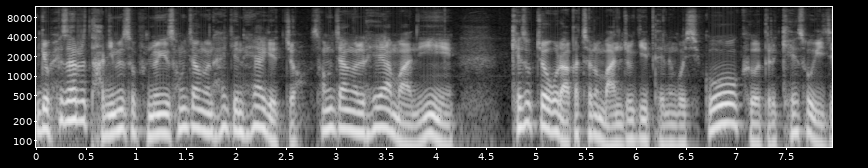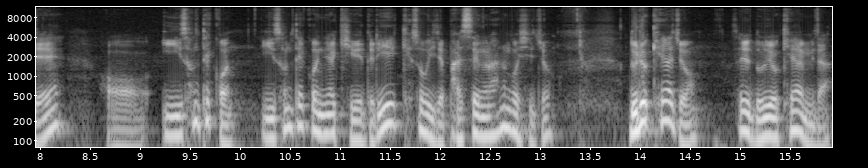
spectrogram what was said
이게 회사를 다니면서 분명히 성장은 하긴 해야겠죠. 성장을 해야만이 계속적으로 아까처럼 만족이 되는 것이고 그것들을 계속 이제 어, 이 선택권 이 선택권이나 기회들이 계속 이제 발생을 하는 것이죠. 노력해야죠. 사실 노력해야 합니다.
